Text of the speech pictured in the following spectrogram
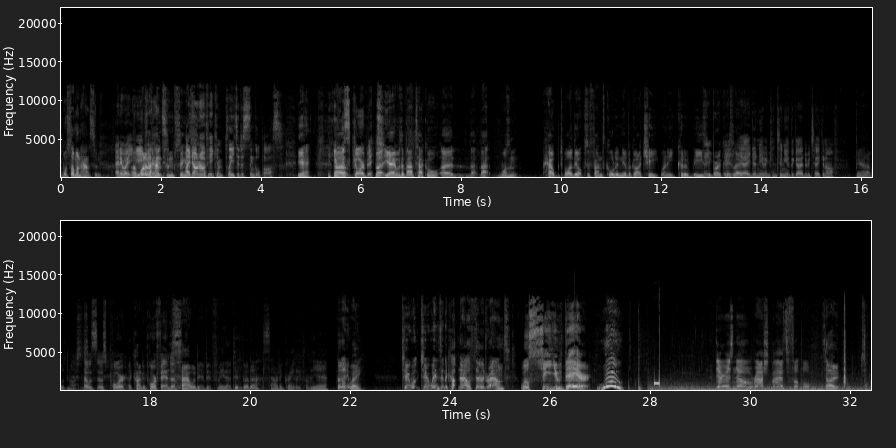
what's someone Hansen? Anyway, Uh, one of the Hanson singers. I don't know if he completed a single pass. Yeah, He Uh, was garbage. But yeah, it was a bad tackle. Uh, that that wasn't helped by the Oxford fans calling the other guy cheat when he could have easily broken his leg. Yeah, he didn't even continue. The guy had to be taken off. Yeah, that was nice. That was that was poor. that kind of poor fandom. soured it a bit for me. That did, but uh, Soured it greatly for me. yeah. But anyway, two two wins in the cup now, third round. We'll see you there. Woo! There is no rash. Uh, it's football. So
